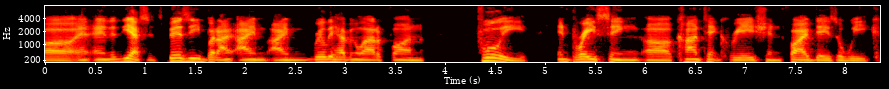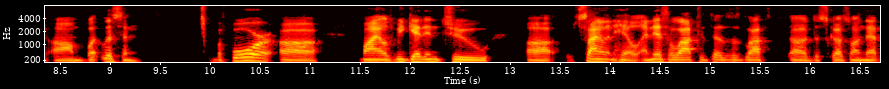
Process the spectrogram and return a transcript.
Uh, and, and yes, it's busy, but I, I'm I'm really having a lot of fun, fully embracing uh, content creation five days a week. Um, but listen, before uh, Miles, we get into uh, Silent Hill, and there's a lot to there's a lot to uh, discuss on that.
